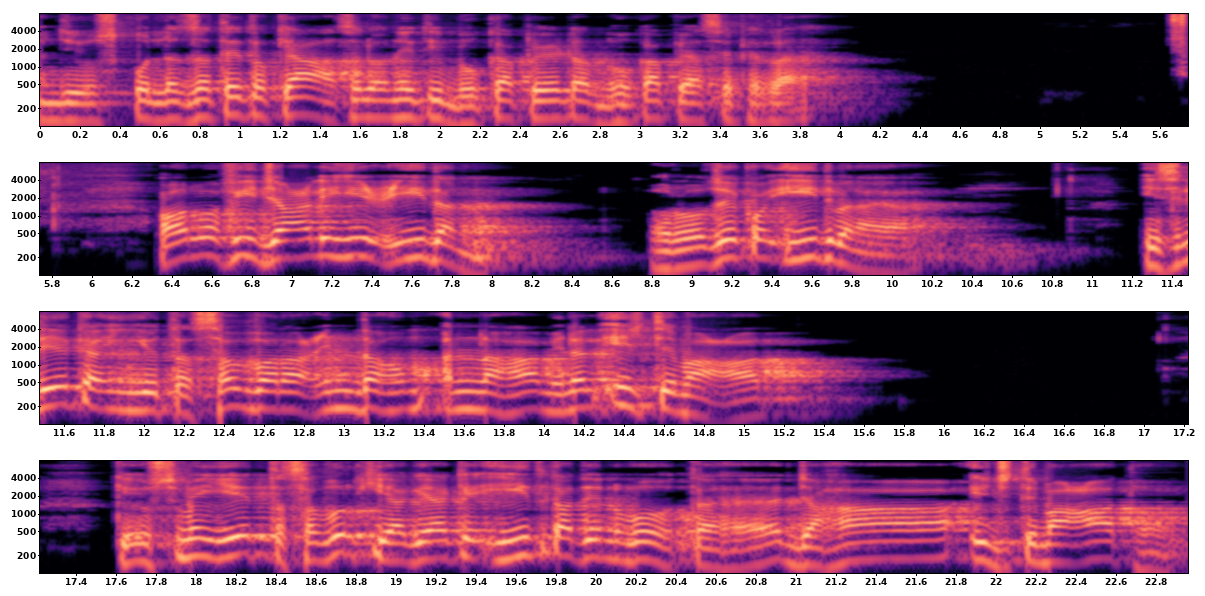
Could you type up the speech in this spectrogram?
ہاں جی اس کو لذتیں تو کیا حاصل ہونی تھی؟ بھوکا پیٹ اور بھوکا پیاسے پھر رہا ہے۔ اور وہ فی جال ہی عید روزے کو عید بنایا۔ اس لیے کہ یہ تصور انہا من الاجتماعات۔ کہ اس میں یہ تصور کیا گیا کہ عید کا دن وہ ہوتا ہے جہاں اجتماعات ہوں،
